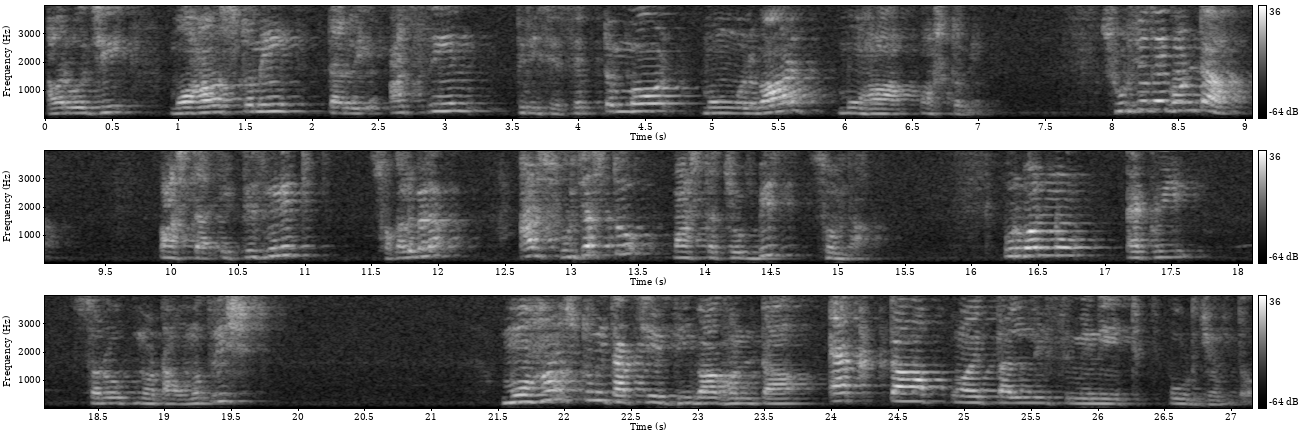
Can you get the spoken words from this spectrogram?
আবার বলছি, মহাষ্টমী, তেরোই আশ্বিন, তিরিশে সেপ্টেম্বর, মঙ্গলবার, মহা অষ্টমী। সূর্যোদয় ঘণ্টা পাঁচটা একত্রিশ মিনিট, সকালবেলা। আর সূর্যাস্ত পাঁচটা চব্বিশ, সন্ধ্যা। পূর্বাহ্ন একই স্বরূপ নটা উনত্রিশ। মহাষ্টমী থাকছে দিবা ঘণ্টা একটা পঁয়তাল্লিশ মিনিট পর্যন্ত।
